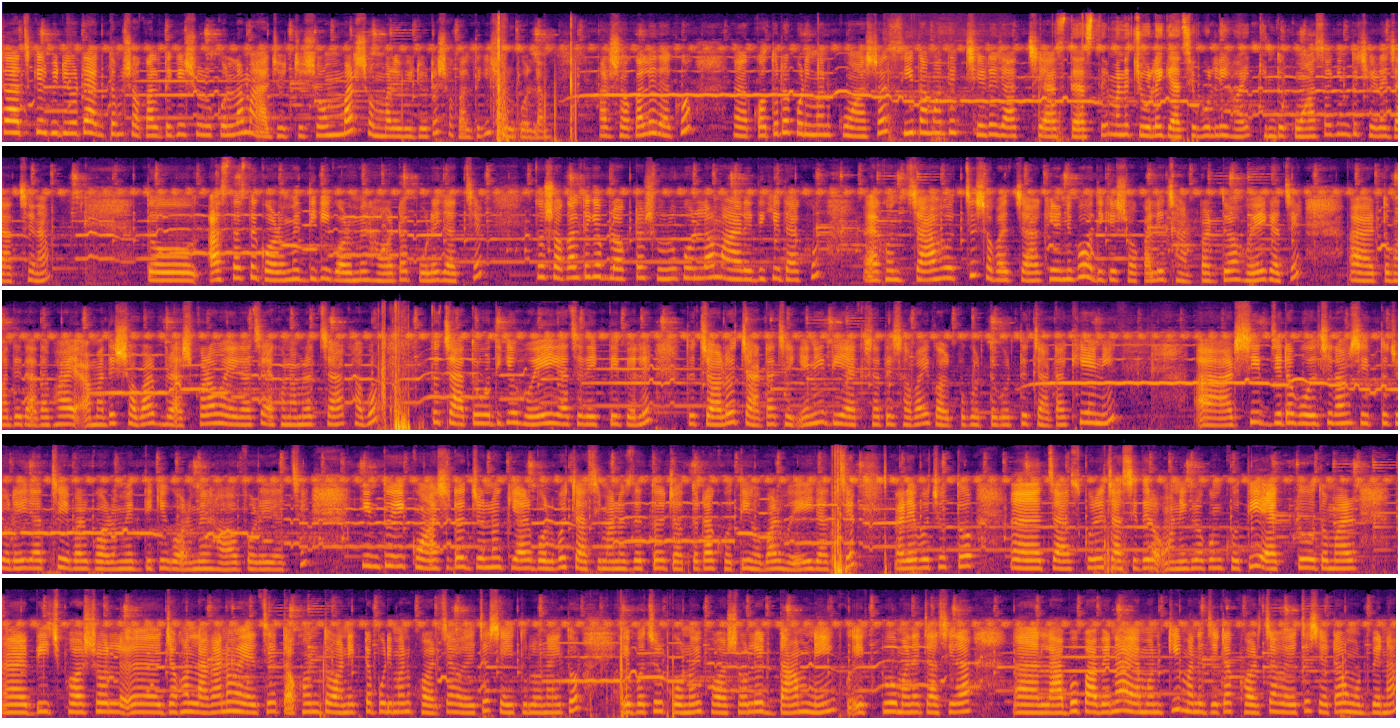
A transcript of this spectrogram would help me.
তো আজকের ভিডিওটা একদম সকাল থেকে শুরু করলাম। আজ হচ্ছে সোমবার, সোমবারের ভিডিওটা সকাল থেকে শুরু করলাম। আর সকালে দেখো কতটা পরিমাণ কুয়াশা। শীত আমাদের ছেড়ে যাচ্ছে আস্তে আস্তে মানে চলে গেছে বললেই হয়, কিন্তু কুয়াশা কিন্তু ছেড়ে যাচ্ছে না। তো আস্তে আস্তে গরমের দিকে গরমের হাওয়াটা পড়ে যাচ্ছে। তো সকাল থেকে ব্লগটা শুরু করলাম। আর এদিকে দেখো, এখন চা হচ্ছে, সবাই চা খেয়ে নেব। ওদিকে সকালে ঝাঁটপাট দেওয়া হয়ে গেছে। আর তোমাদের দাদা ভাই, আমাদের সবার ব্রাশ করা হয়ে গেছে, এখন আমরা চা খাব। তো চা তো ওদিকে হয়েই গেছে দেখতেই পেলে। তো চলো চাটা ছেঁকে নিই, দিয়ে একসাথে সবাই গল্প করতে করতে চাটা খেয়ে নিই। আর শীত যেটা বলছিলাম, শীত তো চলেই যাচ্ছে। এবার গরমের দিকে গরমের হাওয়া পড়ে যাচ্ছে। কিন্তু এই কুয়াশাটার জন্য কি আর বলব, চাষি মানুষদের তো যতটা ক্ষতি হবার হয়েই যাচ্ছে। আর এবছর তো চাষ করে চাষিদের অনেক রকম ক্ষতি। এক তো তোমার বীজ ফসল যখন লাগানো হয়েছে, তখন তো অনেকটা পরিমাণ খরচা হয়েছে। সেই তুলনায় তো এবছর কোনোই ফসলের দাম নেই। একটুও মানে চাষিরা লাভও পাবে না। এমনকি মানে যেটা খরচা হয়েছে, সেটাও উঠবে না।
